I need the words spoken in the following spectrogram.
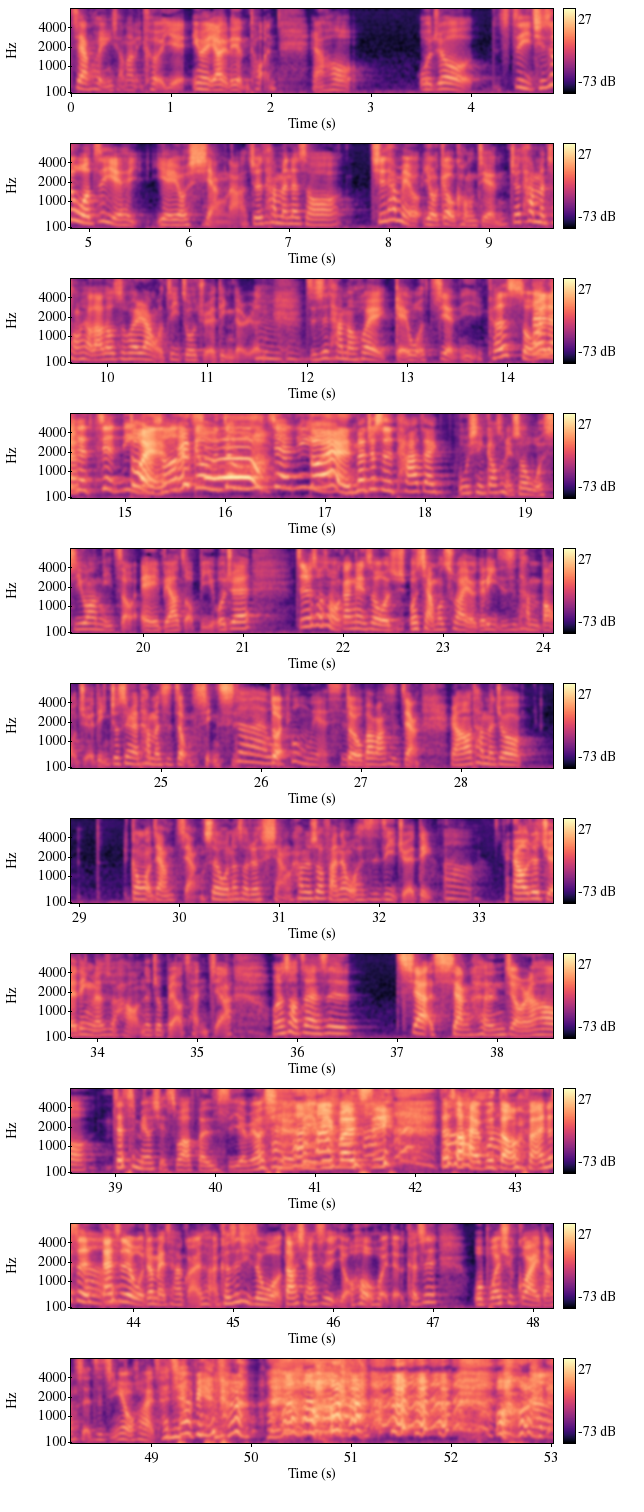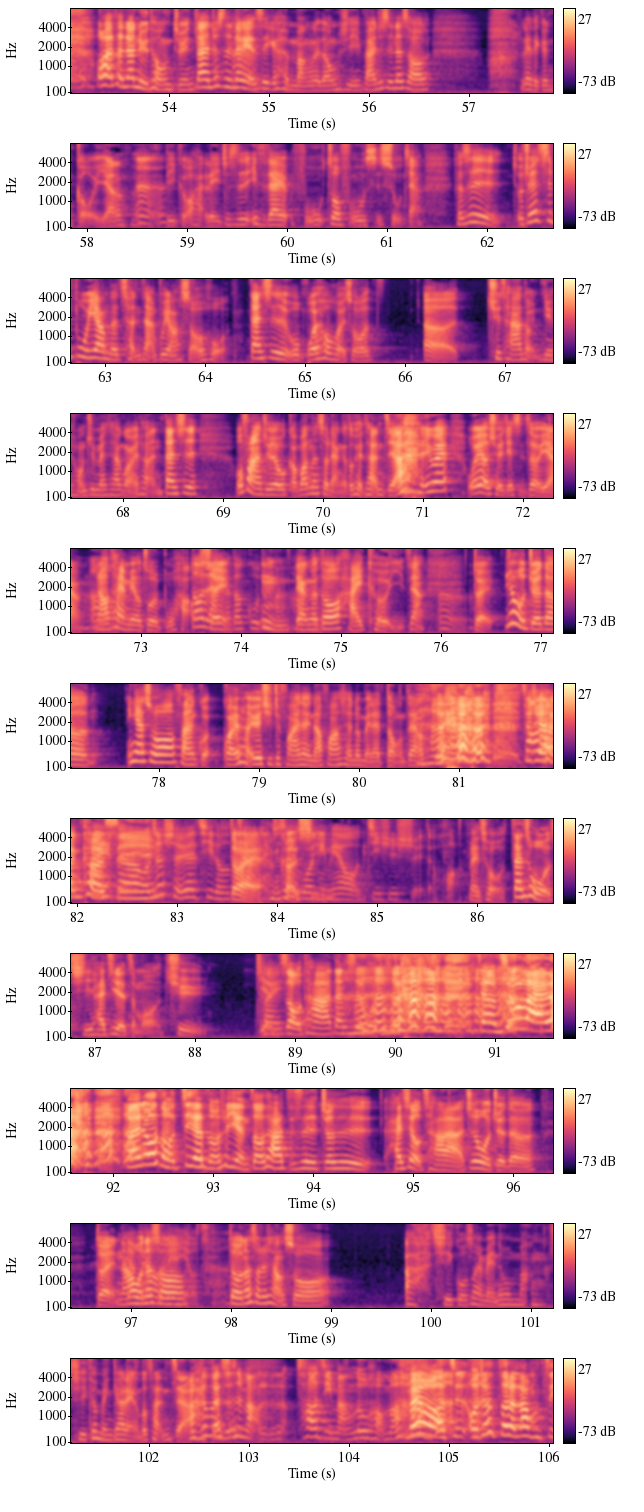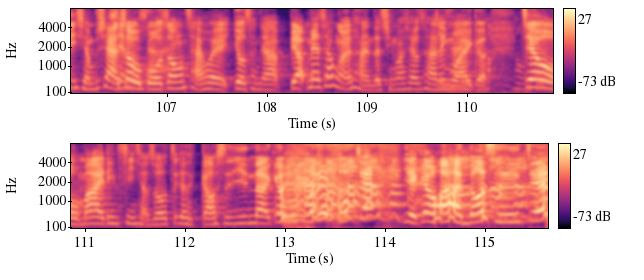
这样会影响到你课业，因为要有练团。然后我就自己，其实我自己也也有想啦，就是他们那时候，其实他们有有给我空间，就他们从小到大都是会让我自己做决定的人，只是他们会给我建议。可是所谓的建议，对，没错，就是建议，对，那就是他在无形告诉你说，我希望你走 A，不要走 B。我觉得。这就是为什么我刚跟你说，我我想不出来有一个例子是他们帮我决定，就是因为他们是这种形式。对，我父母也是。对我爸妈是这样，然后他们就跟我这样讲，所以我那时候就想，他们说反正我还是自己决定。嗯。然后我就决定了说好，那就不要参加。我那时候真的是下想很久，然后这次没有写 SWOT 分析，也没有写利弊分析，那时候还不懂，反正就是，但是我就没参加管乐团。可是其实我到现在是有后悔的，可是我不会去怪当时的自己，因为我后来参加别的。我后来我后来参加女童军，但就是那个也是一个很忙的东西。反正就是那时候累得跟狗一样，比狗还累，就是一直在服务做服务时数这样。可是我觉得是不一样的成长，不一样的收获。但是我不会后悔说，呃，去参加同女同志没参加管乐团。但是我反而觉得我搞不好那时候两个都可以参加，因为我也有学姐是这样，然后她也没有做的不好，所以嗯，两个都还可以这样。嗯，对，因为我觉得。应该说，反正管管乐团乐器就放在那里，然后放到现在都没在动，这样子 就觉得很可惜。我就学乐器都对，很可惜。如果你没有继续学的话，没错。但是我其实还记得怎么去演奏它，但是我就是 讲出来了。反正就我怎么记得怎么去演奏它，只是就是还是有差啦。就是我觉的对，然后我那时候对我那时候就想说。啊，其实国中也没那么忙，其实根本应该两个都参加。你根本就是忙，超级忙碌，好吗？没有，其实我就真的让我们自己闲不下来，所以我国中才会又参加，不要没有参加管乐团的情况下又参加另外一个。结果我妈一定心想说，这个搞声音的，给我居然也给我花很多时间。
